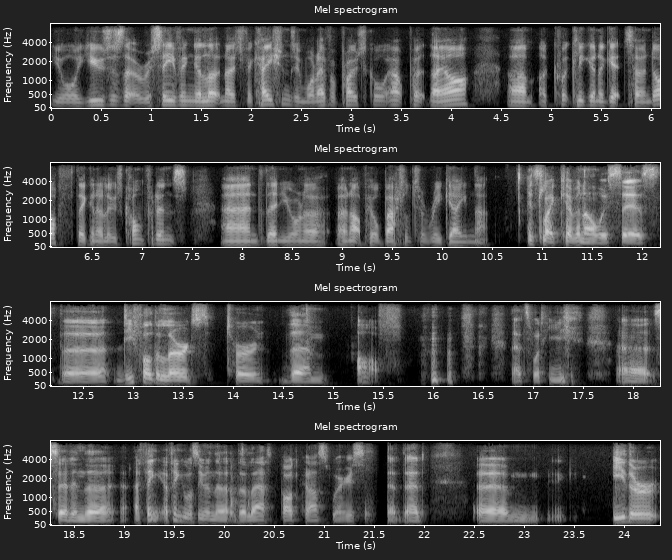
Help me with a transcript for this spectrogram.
your users that are receiving alert notifications in whatever protocol output they are um, are quickly going to get turned off. They're going to lose confidence, and then you're on a, an uphill battle to regain that. It's like Kevin always says: the default alerts turn them off. That's what he uh, said in the. I think I think it was even the, the last podcast where he said that um, either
